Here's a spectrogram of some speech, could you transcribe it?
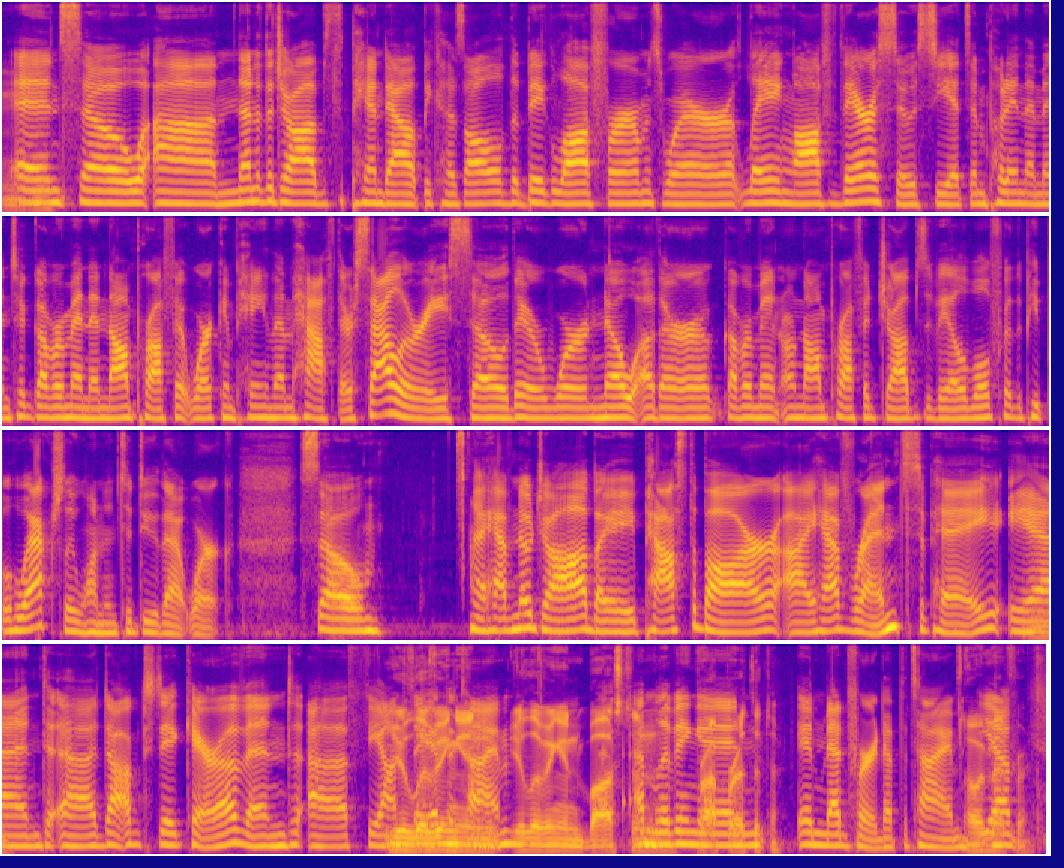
And so um, none of the jobs panned out because all of the big law firms were laying off their associates and putting them into government and nonprofit work and paying them half their salary. So there were no other government or nonprofit jobs available for the people who actually wanted to do that work. So I have no job. I passed the bar. I have rent to pay mm-hmm. and a dog to take care of and a fiance You're living at the time. in. You're living in Boston. I'm living proper in, at the time. in Medford at the time. Oh, Yep. Medford.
